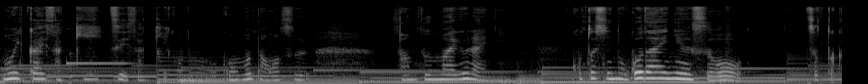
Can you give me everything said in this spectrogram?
もう一回さっきついさっきこの録音ボタンを押す3分前ぐらいに今年の5大ニュースをちょっと考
